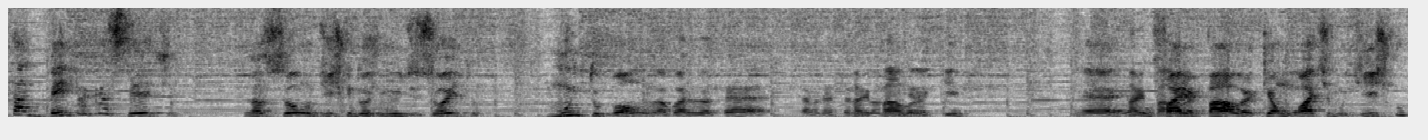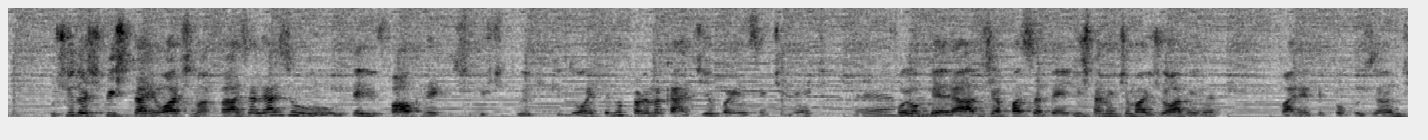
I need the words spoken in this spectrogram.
tá bem pra cacete. Lançou um disco em 2018 muito bom, agora eu até estava tentando ver o nome dele aqui. É, o Firepower, que é um ótimo disco. O Judas Priest está em ótima fase. Aliás, o David Faulkner, que substitui o Kick Doe, teve um problema cardíaco aí recentemente. É. Foi operado, já passa bem. Justamente o mais jovem, né? 40 e poucos anos.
